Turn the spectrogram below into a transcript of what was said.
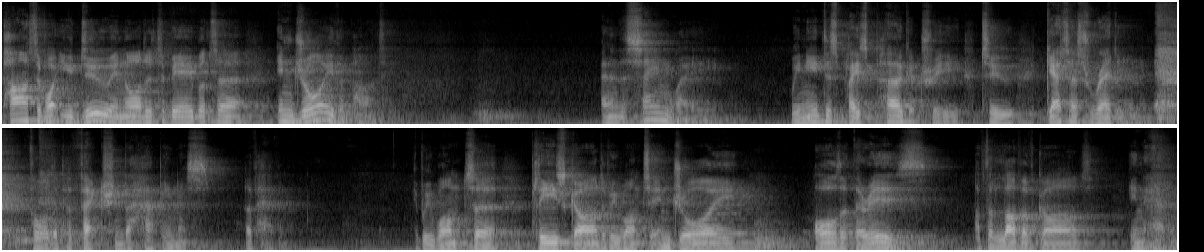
part of what you do in order to be able to enjoy the party. And in the same way, we need this place, purgatory, to get us ready for the perfection, the happiness of heaven. If we want to please God, if we want to enjoy all that there is of the love of God in heaven,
